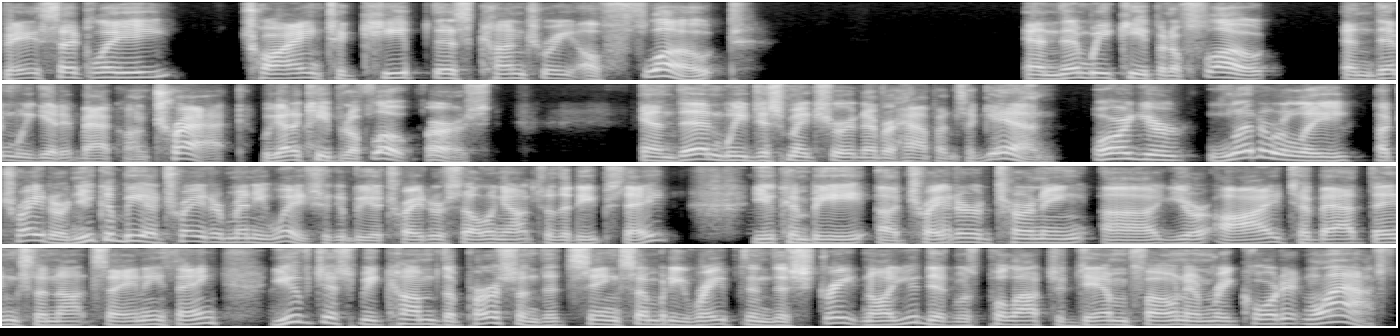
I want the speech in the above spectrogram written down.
basically trying to keep this country afloat, and then we keep it afloat, and then we get it back on track. We got to keep it afloat first and then we just make sure it never happens again. Or you're literally a traitor, And you can be a traitor many ways. You can be a traitor selling out to the deep state. You can be a traitor turning uh, your eye to bad things and not say anything. You've just become the person that's seeing somebody raped in the street, and all you did was pull out your damn phone and record it and laugh.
